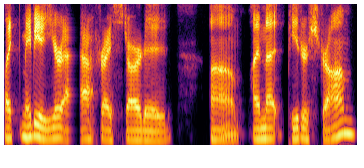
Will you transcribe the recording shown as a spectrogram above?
like maybe a year after I started um I met Peter Strom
